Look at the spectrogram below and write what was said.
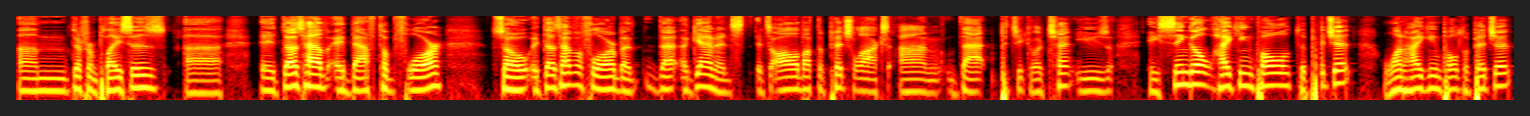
um, different places. Uh, it does have a bathtub floor. So it does have a floor, but that again, it's it's all about the pitch locks on that particular tent. use a single hiking pole to pitch it, one hiking pole to pitch it,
